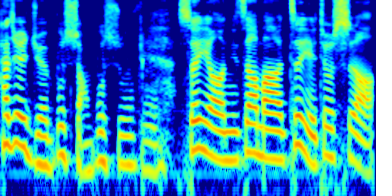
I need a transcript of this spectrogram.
他就会觉得不爽不舒服。所以哦，你知道吗？这也就是哦，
